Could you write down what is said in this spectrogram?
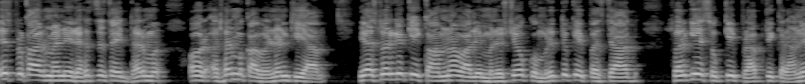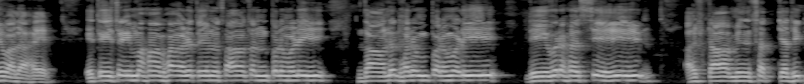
इस प्रकार मैंने रहस्य से धर्म और अधर्म का वर्णन किया। यह स्वर्ग की कामना वाले मनुष्यों को मृत्यु के पश्चात स्वर्गीय सुख की प्राप्ति कराने वाला है। इत श्री महाभारत अनुशासन परमणि दान धर्म परमणि देवरहस्य। अष्टाविंशत्यधिक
